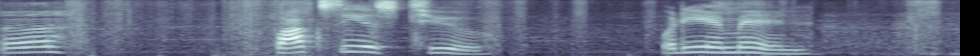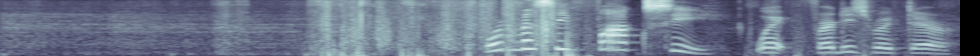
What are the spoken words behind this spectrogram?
Uh, Foxy is too. What do you mean? We're missing Foxy. Wait, Freddy's right there.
